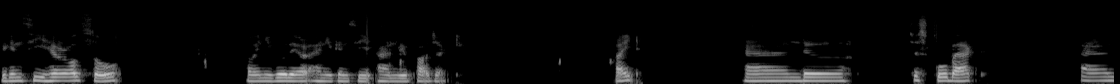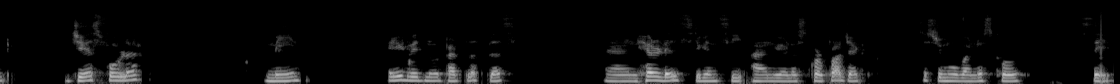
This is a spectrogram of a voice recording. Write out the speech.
You can see here also when you go there and you can see INV project. Right? And uh, just go back and js folder main edit with notepad plus plus. And here it is you can see INV underscore project. Just remove underscore save.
